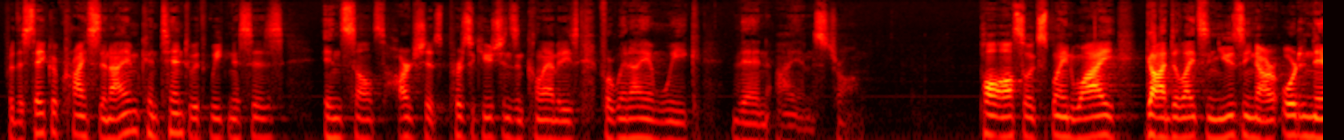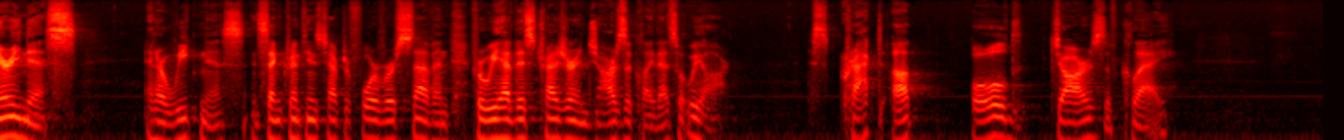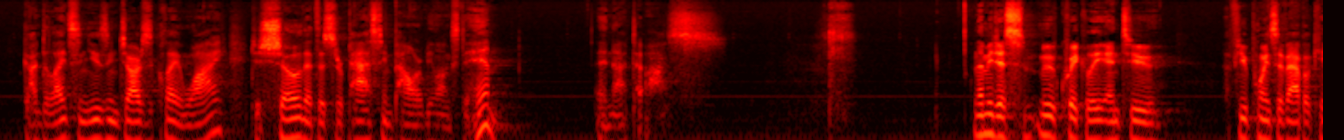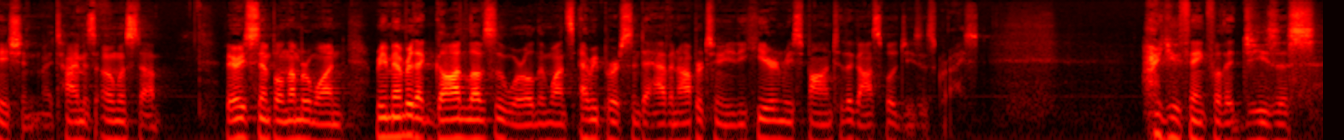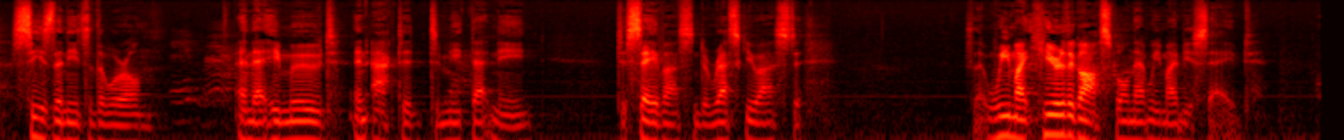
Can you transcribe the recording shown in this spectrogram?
For the sake of Christ, then I am content with weaknesses insults, hardships, persecutions, and calamities, for when I am weak, then I am strong. Paul also explained why God delights in using our ordinariness and our weakness in 2 Corinthians chapter 4 verse 7 for we have this treasure in jars of clay that's what we are this cracked up old jars of clay God delights in using jars of clay why to show that the surpassing power belongs to him and not to us. Let me just move quickly into a few points of application. My time is almost up. Very simple. Number one, remember that God loves the world and wants every person to have an opportunity to hear and respond to the gospel of Jesus Christ. Are you thankful that Jesus sees the needs of the world Amen. and that he moved and acted to meet that need, to save us and to rescue us, to so that we might hear the gospel and that we might be saved.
